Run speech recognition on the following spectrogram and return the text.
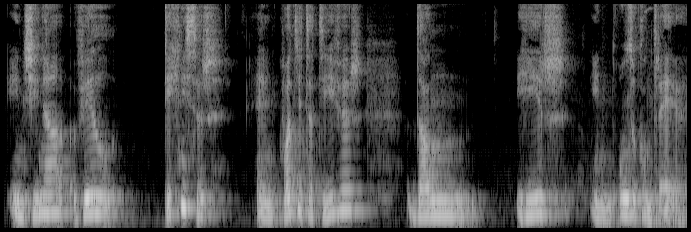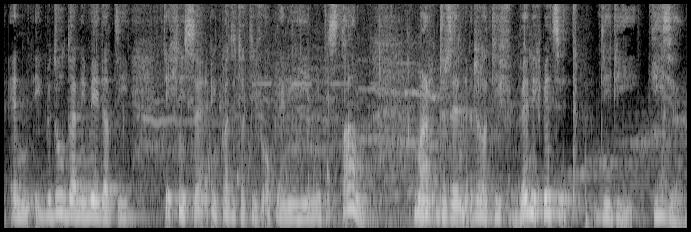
in China veel technischer en kwantitatiever dan hier in onze contraien. En ik bedoel daar niet mee dat die technische en kwantitatieve opleidingen hier niet bestaan. Maar er zijn relatief weinig mensen die die kiezen.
